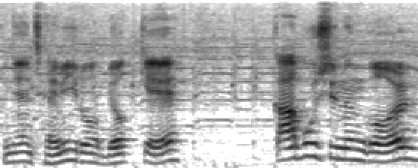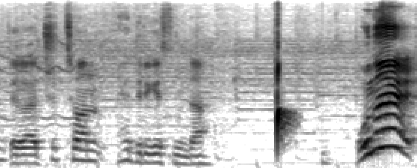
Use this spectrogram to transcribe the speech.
그냥 재미로 몇 개 까보시는 걸 제가 추천해 드리겠습니다. 오늘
